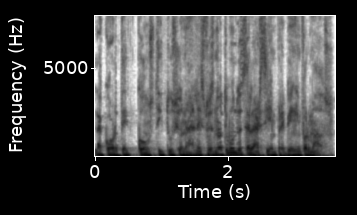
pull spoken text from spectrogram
la Corte Constitucional. Esto es Notimundo Estelar, siempre bien informados.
